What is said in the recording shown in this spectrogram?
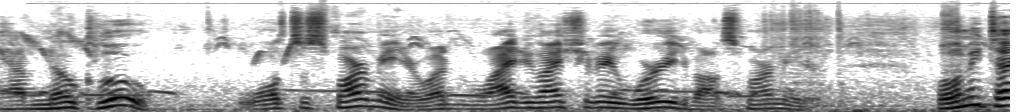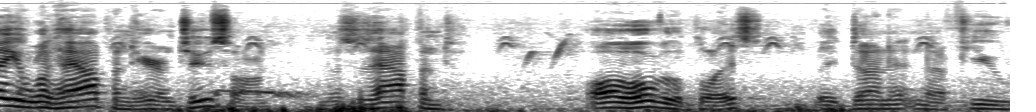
have no clue. What's a smart meter? What, why do I should be worried about smart meters? Well, let me tell you what happened here in Tucson. This has happened all over the place. They've done it in a few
